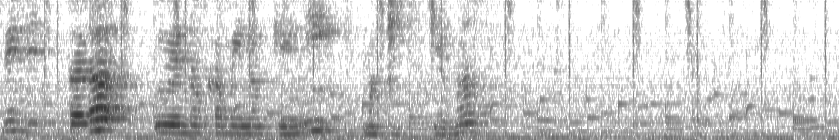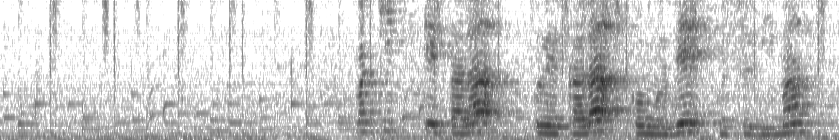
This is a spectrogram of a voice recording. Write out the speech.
ねじったら上の髪の毛に巻きつけます。巻きつけたら上からゴムで結びます。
